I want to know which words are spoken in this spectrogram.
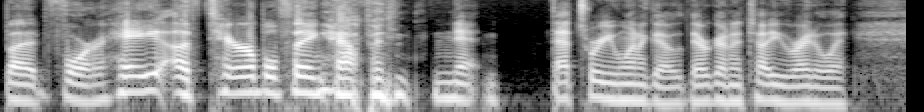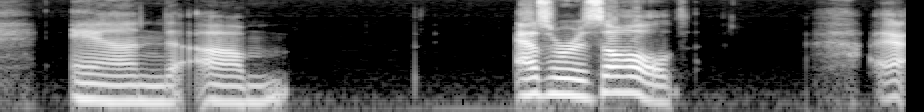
But for hey, a terrible thing happened. That's where you want to go. They're going to tell you right away. And um, as a result, I-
